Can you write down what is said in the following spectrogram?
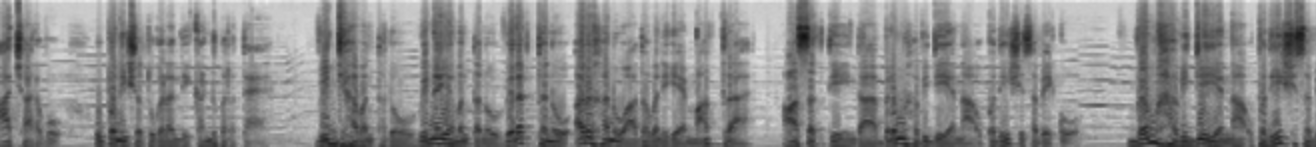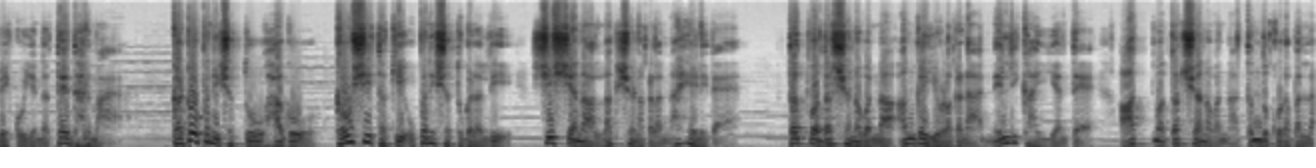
ಆಚಾರವು ಉಪನಿಷತ್ತುಗಳಲ್ಲಿ ಕಂಡುಬರುತ್ತೆ. ವಿದ್ಯಾವಂತನು ವಿನಯವಂತನು ವಿರಕ್ತನು ಅರ್ಹನು ಆದವನಿಗೆ ಮಾತ್ರ ಆಸಕ್ತಿಯಿಂದ ಬ್ರಹ್ಮವಿದ್ಯೆಯನ್ನ ಉಪದೇಶಿಸಬೇಕು. ಬ್ರಹ್ಮ ವಿದ್ಯೆಯನ್ನ ಉಪದೇಶಿಸಬೇಕು ಎನ್ನುತ್ತೆ ಧರ್ಮ. ಕಠೋಪನಿಷತ್ತು ಹಾಗೂ ಕೌಶಿತಕಿ ಉಪನಿಷತ್ತುಗಳಲ್ಲಿ ಶಿಷ್ಯನ ಲಕ್ಷಣಗಳನ್ನ ಹೇಳಿದೆ. ತತ್ವದರ್ಶನವನ್ನ ಅಂಗೈಯೊಳಗಣ ನೆಲ್ಲಿಕಾಯಿಯಂತೆ ಆತ್ಮದರ್ಶನವನ್ನ ತಂದುಕೊಡಬಲ್ಲ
